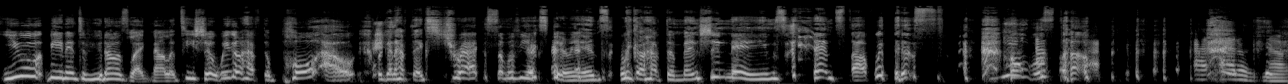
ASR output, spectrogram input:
you being interviewed. I was like, now Latesha, we're gonna have to pull out. We're gonna have to extract some of your experience. we're gonna have to mention names and stop with this humble stuff. I, I, don't know.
